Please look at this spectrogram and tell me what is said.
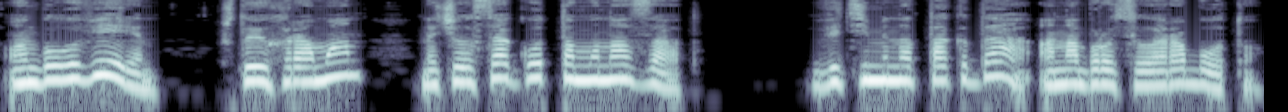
Он был уверен, что их роман начался год тому назад, ведь именно тогда она бросила работу,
